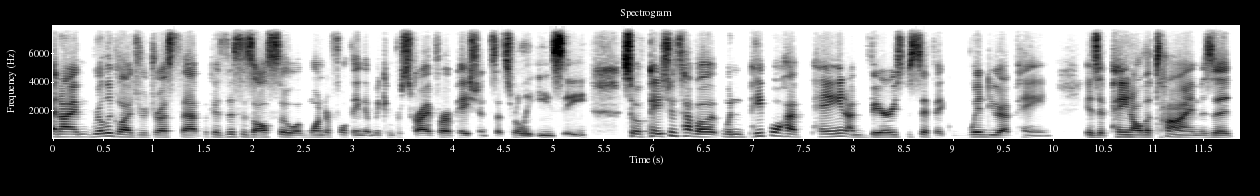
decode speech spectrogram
and I'm really glad you addressed that because this is also a wonderful thing that we can prescribe for our patients that's really easy. So if patients have a, when people have pain, I'm very specific. When do you have pain? Is it pain all the time? Is it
